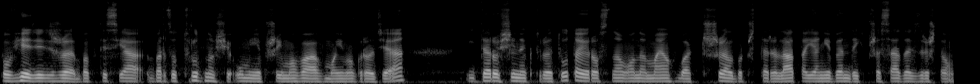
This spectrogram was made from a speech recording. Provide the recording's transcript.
powiedzieć, że baptysja bardzo trudno się u mnie przyjmowała w moim ogrodzie. I te rośliny, które tutaj rosną, one mają chyba 3 albo 4 lata. Ja nie będę ich przesadzać, zresztą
